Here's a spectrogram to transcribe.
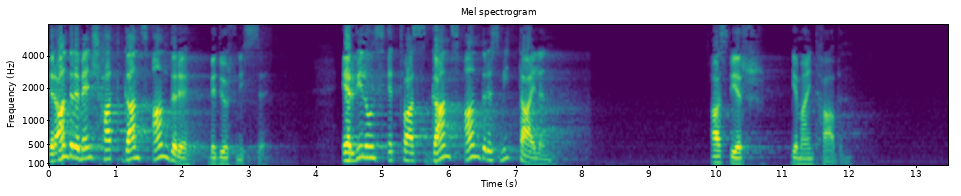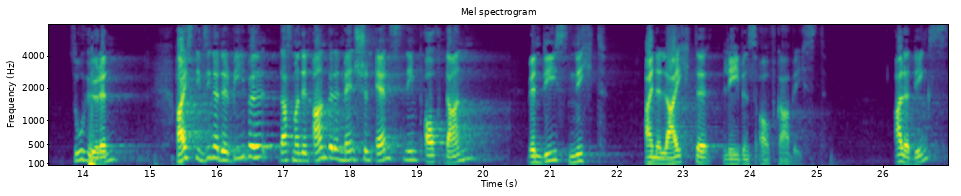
Der andere Mensch hat ganz andere Bedürfnisse. Er will uns etwas ganz anderes mitteilen, als wir gemeint haben. Zuhören heißt im Sinne der Bibel, dass man den anderen Menschen ernst nimmt, auch dann, wenn dies nicht eine leichte Lebensaufgabe ist. Allerdings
